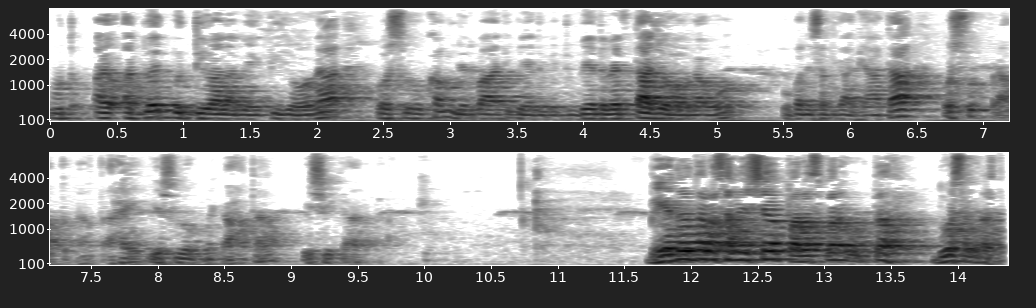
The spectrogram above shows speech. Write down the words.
अद्वैत बुद्धि वाला व्यक्ति जो होगा, वो सुखम निर्वाध वेद वेदवेत्ता जो होगा वो उपनिषद का ज्ञाता वो सुख प्राप्त करता है। ये श्लोक में कहा था, इसी का अर्थ भेद दर्शन से परस्पर उक्त दोषग्रस्त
